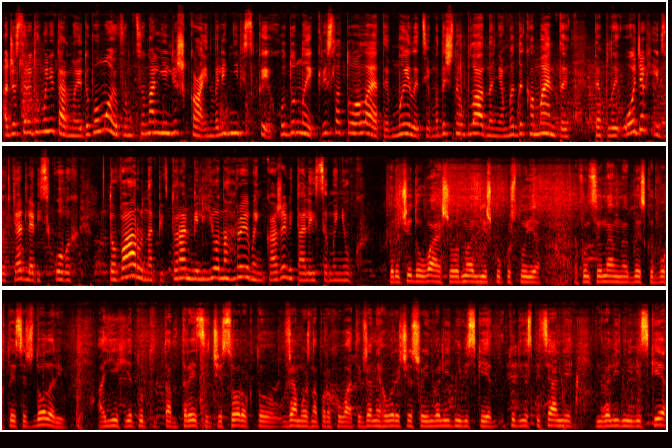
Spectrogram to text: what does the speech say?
Адже серед гуманітарної допомоги функціональні ліжка, інвалідні візки, ходуни, крісла туалети, милиці, медичне обладнання, медикаменти, теплий одяг і взуття для військових. Товару на півтора мільйона гривень, каже Віталій Семенюк. Беручи до уваги, що одне ліжко коштує функціонально близько двох тисяч доларів, а їх є тут там 30 чи 40, то вже можна порахувати. Вже не говорячи, що інвалідні візки. Тут є спеціальні інвалідні візки,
